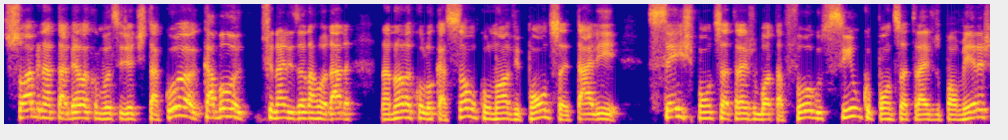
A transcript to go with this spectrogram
sobe na tabela, como você já destacou, acabou finalizando a rodada na nona colocação, com nove pontos, está ali seis pontos atrás do Botafogo, cinco pontos atrás do Palmeiras.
